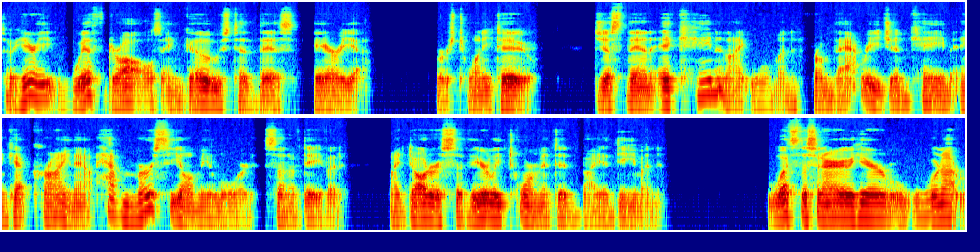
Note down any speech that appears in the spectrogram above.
So here he withdraws and goes to this area. Verse 22. Just then, a Canaanite woman from that region came and kept crying out, Have mercy on me, Lord, son of David. My daughter is severely tormented by a demon. What's the scenario here? We're not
